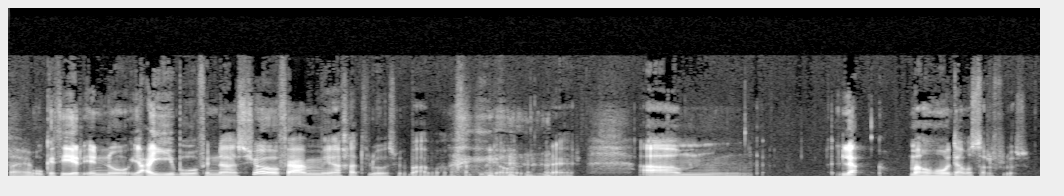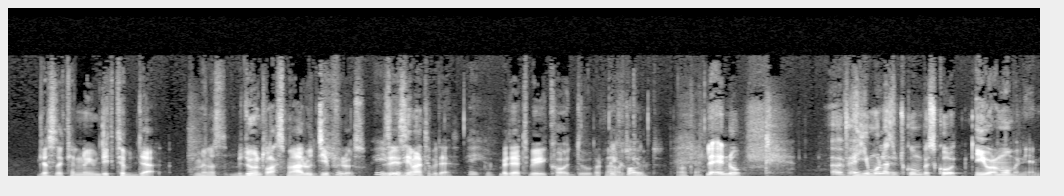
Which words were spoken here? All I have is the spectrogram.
طيب. وكثير إنه يعيبوا في الناس شوف يا عمي اخذ فلوس من بابا اخذ مليون. أم... لا ما هو هو ده مصدر الفلوس قصدك إنه يمديك تبدأ من بدون رأس مال وتجيب أيوه، فلوس أيوه. زي, زي ما انت أيوه بديت بكود وبرنامج ب code. code. okay لأنه هي مو لازم تكون بس كود إيوه عموما يعني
